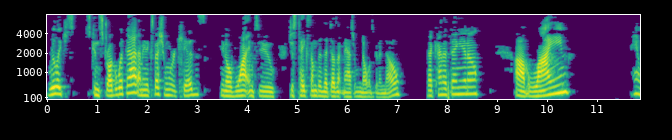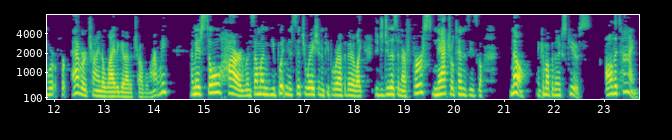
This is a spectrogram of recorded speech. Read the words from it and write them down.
really can struggle with that. I mean, especially when we're kids, you know, wanting to just take something that doesn't matter, no one's going to know, that kind of thing, you know. Um, lying, man, we're forever trying to lie to get out of trouble, aren't we? I mean, it's so hard when someone you put in a situation and people right off the bat are like, "Did you do this?" And our first natural tendency is go, "No," and come up with an excuse all the time.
